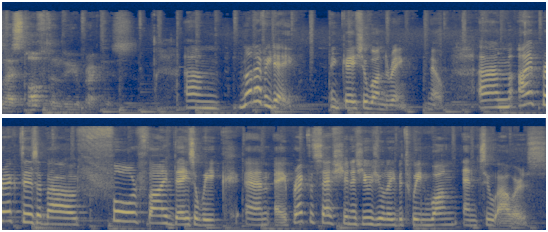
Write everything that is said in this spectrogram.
less often do you practice? Um, not every day, in case you're wondering. No. Um, I practice about four or five days a week, and a practice session is usually between one and two hours.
